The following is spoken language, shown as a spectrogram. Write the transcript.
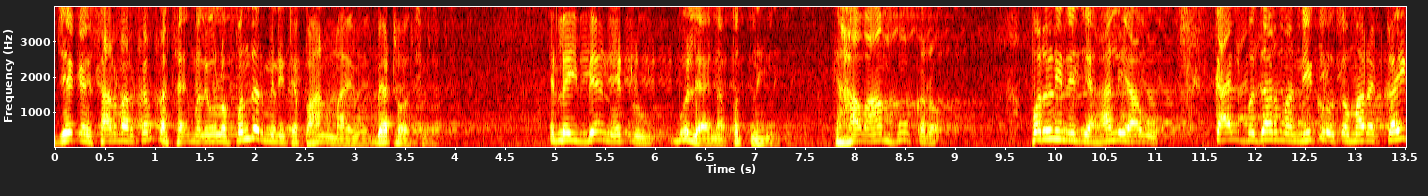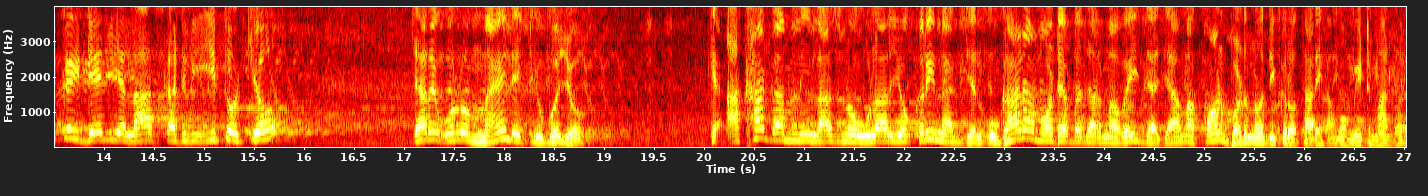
જે કઈ સારવાર કરતા થાય, એમાં ઓલો પંદર મિનિટે ભાનમાં આવ્યો, બેઠો થયો. એટલે એ બેન એટલું બોલ્યા એના પત્ની કે હા આમ શું કરો? પરણીને જે હાલી આવું, કાલ બજારમાં નીકળું તો મારે કઈ કઈ ડેલીએ લાજ કાઢવી એ તો કયો. ત્યારે ઓલો માઇન્ડ એટલું બોલ્યો કે આખા ગામની લાજનો ઉલાળિયો કરી નાખજે ને ઉઘાડા મોઢે બજારમાં વહી જાજે, આમાં કોણ ભડનો દીકરો તારી હામો મીઠ માંડે?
